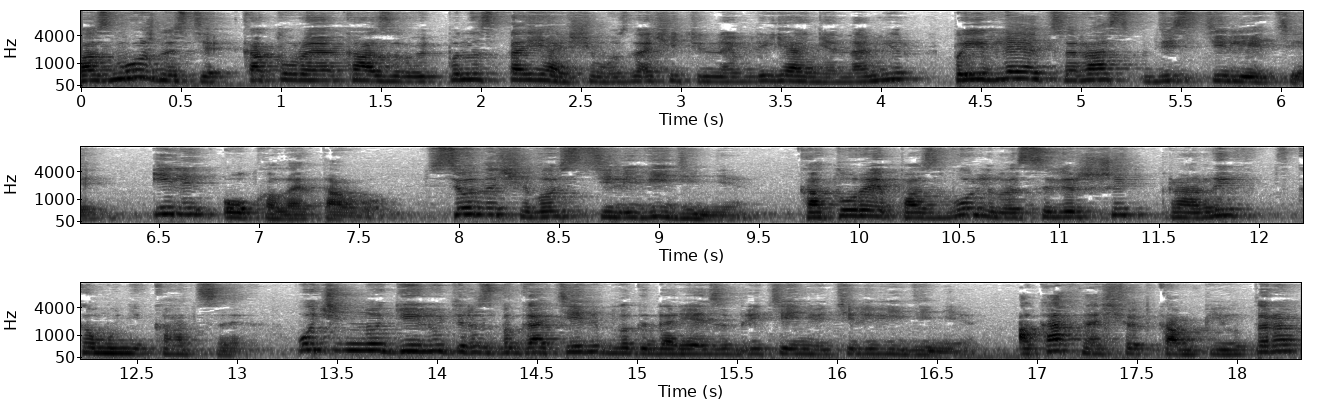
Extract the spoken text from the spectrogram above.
Возможности, которые оказывают по-настоящему значительное влияние на мир, появляются раз в десятилетие или около того. Все началось с телевидения, которое позволило совершить прорыв в коммуникациях. Очень многие люди разбогатели благодаря изобретению телевидения. А как насчет компьютера?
